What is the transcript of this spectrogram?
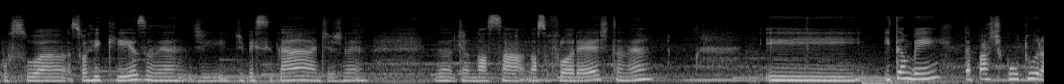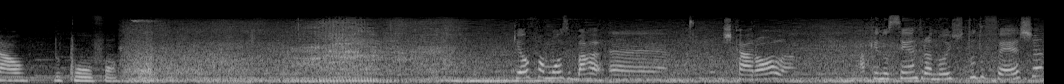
por sua, sua riqueza né, de diversidades, né, da, da nossa, nossa floresta, né, e, e também da parte cultural do povo. Que é o famoso bar é, Escarola, aqui no centro à noite tudo fecha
